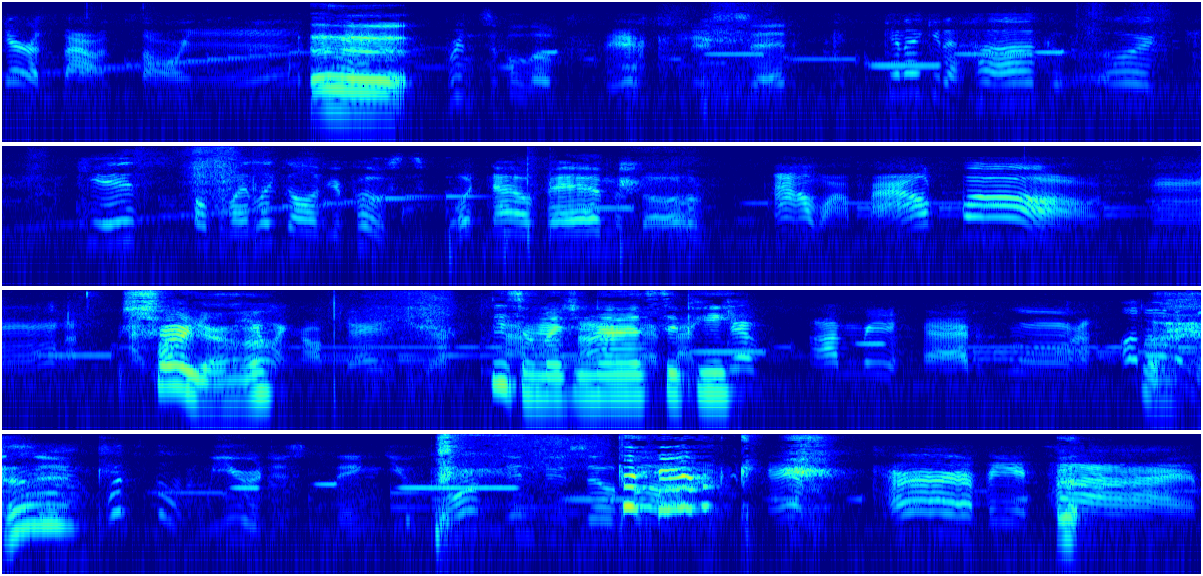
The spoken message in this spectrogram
you're so sweet. Uh, Can I get a hug or kiss? Also, I liked all of your posts. What now, fam? Love. How about both? Mm, sure, yeah. feeling okay. Please don't mention that, Give SCP. a the head. Mm, The said, heck? What's the weirdest thing you've walked into so The far? heck? It's Kirby time.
